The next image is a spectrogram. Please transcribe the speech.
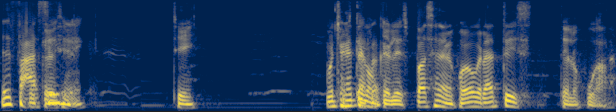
Es fácil. sí. Sí. Mucha gente con que les pasen el juego gratis te lo jugaban.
